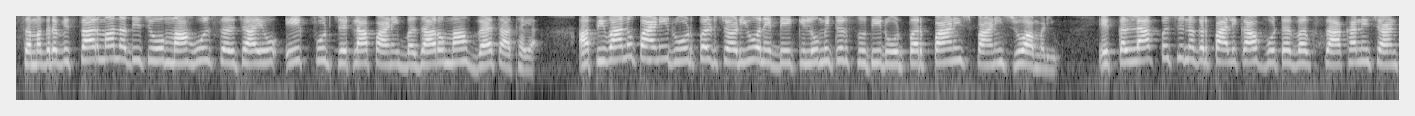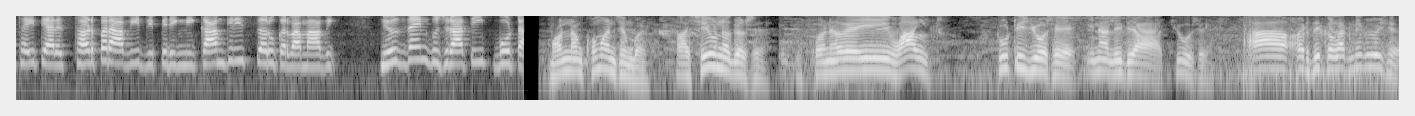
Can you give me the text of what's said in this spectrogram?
સમગ્ર વિસ્તારમાં નદી જેવો માહોલ સર્જાયો. એક ફૂટ જેટલા પાણી બજારોમાં વહેતા થયા. આ પીવાનું પાણી રોડ પર ચડ્યું અને બે કિલોમીટર સુધી રોડ પર પાણી જ પાણી જોવા મળ્યું. એક કલાક પછી નગરપાલિકા વોટર વર્ક શાખાને જાણ થઈ ત્યારે સ્થળ પર આવી રિપેરિંગની કામગીરી શરૂ કરવામાં આવી. News nine Gujarati, Botad. મારું નામ ખુમાનસિંહભાઈ આ શિવનગર છે. પણ હવે એ વાલ તૂટી ગયો છે. એના લીધે આ થયું છે. આ અડધી કલાક નીકળ્યું છે.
